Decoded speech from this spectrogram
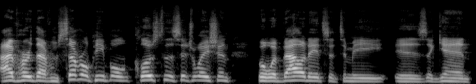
I've heard that from several people close to the situation. But what validates it to me is again,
